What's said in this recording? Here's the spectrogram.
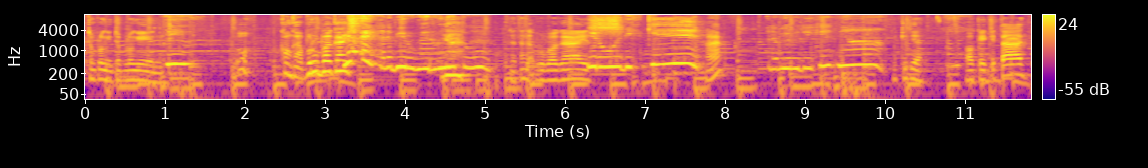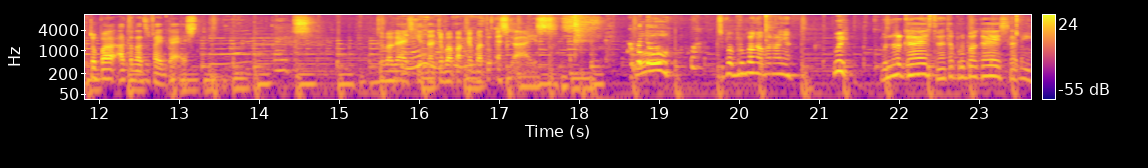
Cemplungin, cemplungin. Oh, kok nggak berubah guys? eh ada biru birunya Ya. tuh Ternyata nggak berubah guys. biru dikit Hah? Ada biru dikitnya Dikit ya. Oke, kita coba alternatif lain guys. Coba guys, kita coba pakai batu es guys. apa tuh Oh. wah Coba berubah nggak warnanya? Wih, bener guys, ternyata berubah guys. Lihat nih.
